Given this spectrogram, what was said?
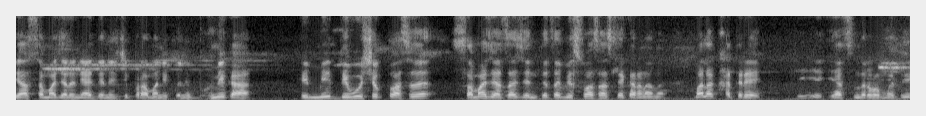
या समाजाला न्याय देण्याची प्रामाणिकपणे भूमिका हे मी देऊ शकतो असं समाजाचा जनतेचा विश्वास असल्या कारणानं मला खात्री आहे की या संदर्भामध्ये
